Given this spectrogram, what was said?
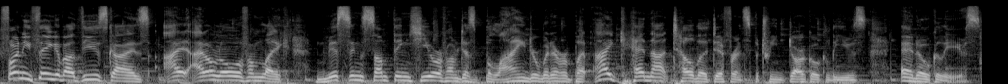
Funny thing about these guys, I, I don't know if I'm like missing something here or if I'm just blind or whatever, but I cannot tell the difference between dark oak leaves and oak leaves.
